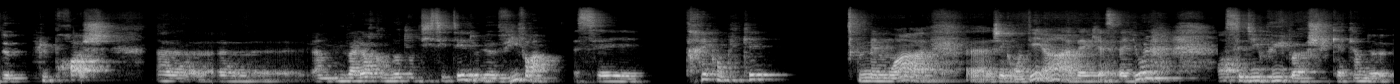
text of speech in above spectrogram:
de plus proche, euh, euh, une valeur comme l'authenticité, de le vivre, c'est très compliqué. Même moi, euh, j'ai grandi hein, avec Yastayoul. On s'est dit, oui, bah, je suis quelqu'un de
